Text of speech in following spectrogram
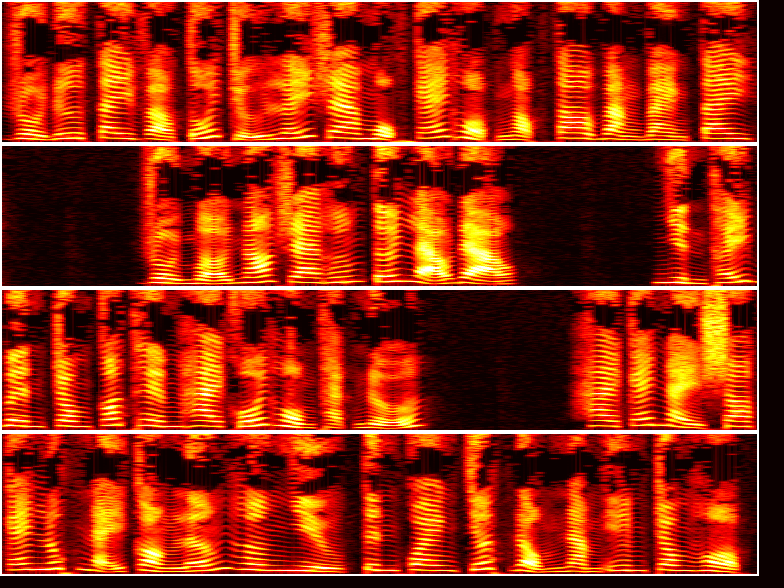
Rồi đưa tay vào túi trữ lấy ra một cái hộp ngọc to bằng bàn tay. Rồi mở nó ra hướng tới lão đạo. Nhìn thấy bên trong có thêm hai khối hồn thạch nữa. Hai cái này so cái lúc nãy còn lớn hơn nhiều, tinh quang chớp động nằm im trong hộp.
